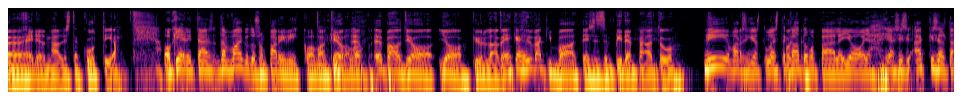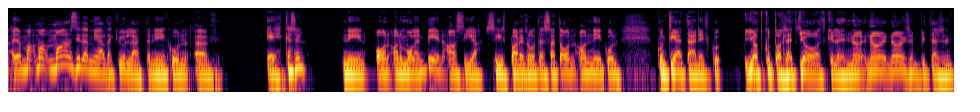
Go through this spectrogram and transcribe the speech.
ö, hedelmällistä kutia. Okei, eli tämä vaikutus on pari viikkoa vaan No, kerrallaan. ap- about joo, joo, kyllä. Ehkä hyväkin vaatteisiin sen pidempään tuu. Niin, varsinkin jos tulee sitten Mut- katuma päälle, joo. Ja, ja siis äkkiseltä, ja mä, mä, mä oon sitä mieltä kyllä, että niin kuin, ö, ehkäisy, niin on, on molempien asia siis parisuhteessa. Että on, on niin kuin, kun tietää niitä, kun jotkut on silleen, että joo, että kyllä no, no, naisen pitäisi nyt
